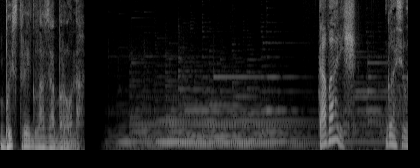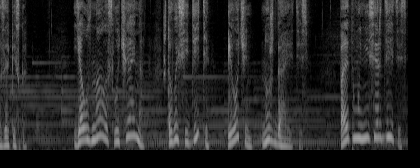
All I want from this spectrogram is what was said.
быстрые глаза Брона. «Товарищ», — гласила записка, — «я узнала случайно, что вы сидите и очень нуждаетесь. Поэтому не сердитесь,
